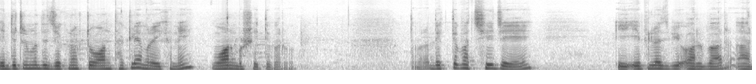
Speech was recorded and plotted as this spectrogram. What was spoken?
এই দুটোর মধ্যে যে কোনো একটা ওয়ান থাকলে আমরা এখানে ওয়ান বসাইতে পারব। তো আমরা দেখতে পাচ্ছি যে এই এ প্লাস বি অলবার আর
